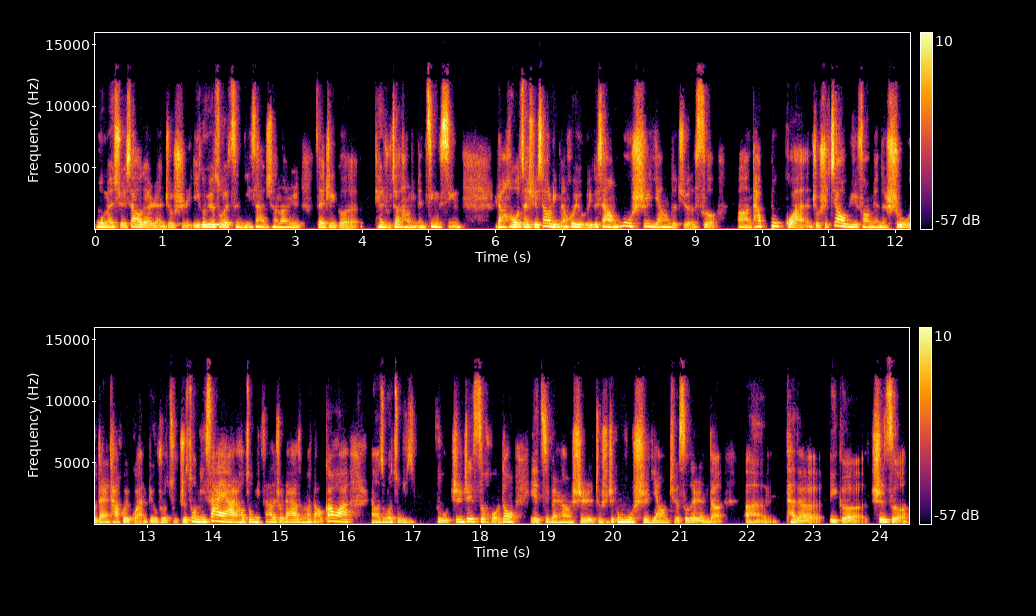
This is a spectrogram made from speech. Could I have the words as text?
我们学校的人就是一个月做一次弥撒，就相当于在这个天主教堂里面进行，然后在学校里面会有一个像牧师一样的角色。啊，他不管就是教育方面的事务，但是他会管，比如说组织做弥撒呀，然后做弥撒的时候大家怎么祷告啊，然后怎么组织组织这次活动，也基本上是就是这个牧师一样角色的人的，嗯，他的一个职责，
